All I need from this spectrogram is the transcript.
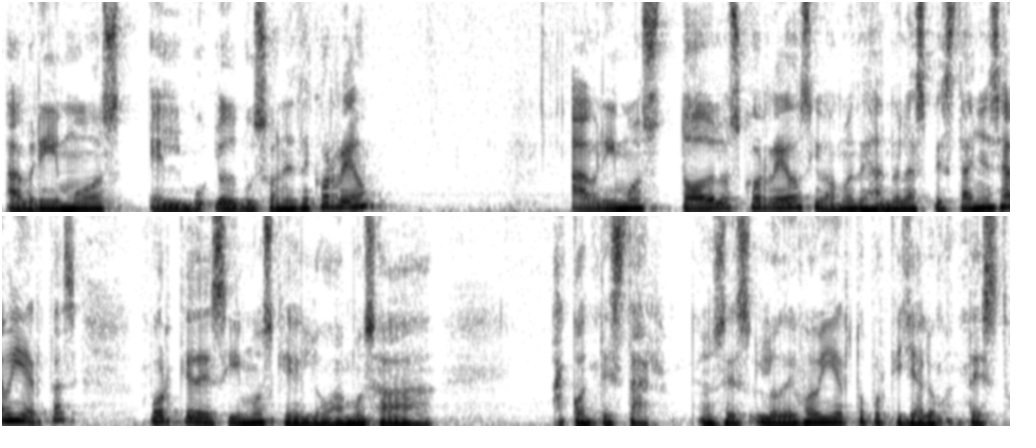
abrimos los buzones de correo, abrimos todos los correos y vamos dejando las pestañas abiertas porque decimos que lo vamos a, contestar. Entonces lo dejo abierto porque ya lo contesto.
